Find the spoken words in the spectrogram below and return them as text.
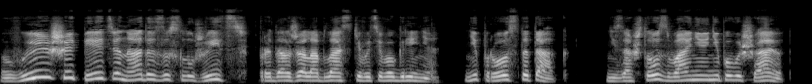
Выше, Петя, надо заслужить, продолжал обласкивать его Гриня. Не просто так. Ни за что звания не повышают.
